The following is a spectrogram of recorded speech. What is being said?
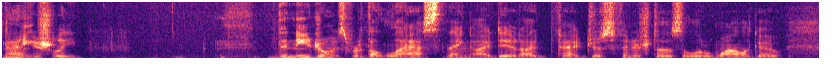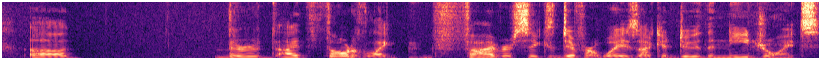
I actually, the knee joints were the last thing I did. I, in fact, just finished those a little while ago. Uh, there, I thought of like five or six different ways I could do the knee joints.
